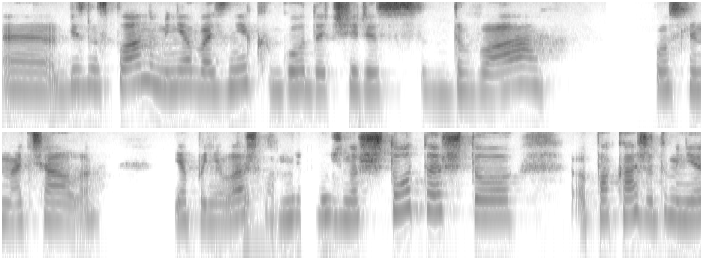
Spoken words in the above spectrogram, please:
Э, бизнес-план у меня возник года через два после начала. Я поняла, что мне нужно что-то, что э, покажет мне,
